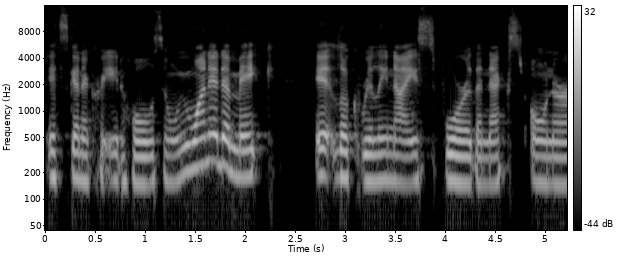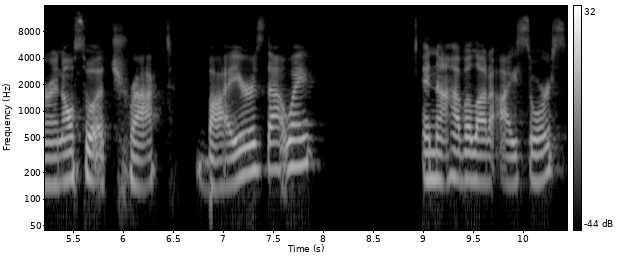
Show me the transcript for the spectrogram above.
It's going to create holes. And we wanted to make it look really nice for the next owner and also attract buyers that way and not have a lot of eyesores.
